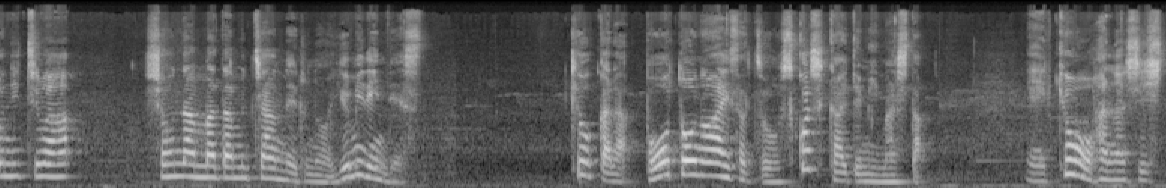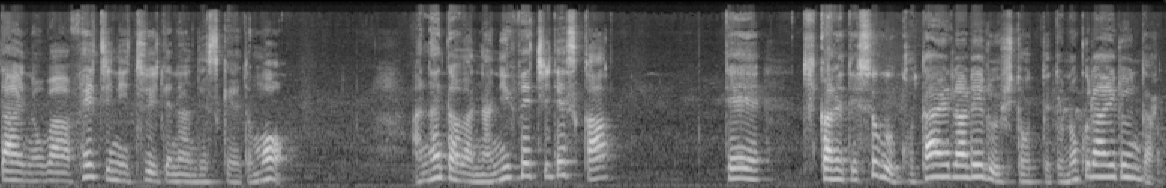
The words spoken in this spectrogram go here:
こんにちは。湘南マダムチャンネルのゆみりんです。今日から冒頭の挨拶を少し変えてみました、えー、今日お話ししたいのはフェチについてなんですけれども。あなたは何フェチですか？って聞かれてすぐ答えられる人ってどのくらいいるんだろう？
